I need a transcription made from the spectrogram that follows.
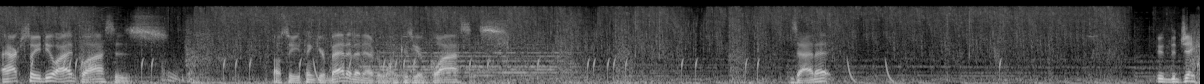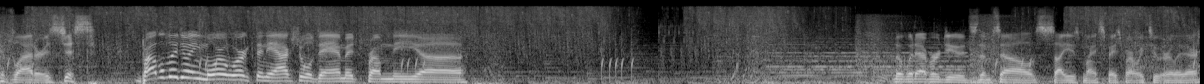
I actually do. I have glasses. Oh, so you think you're better than everyone because you have glasses. Is that it? Dude, the Jacob's Ladder is just probably doing more work than the actual damage from the, uh... The whatever dudes themselves. I used my spacebar way too early there.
